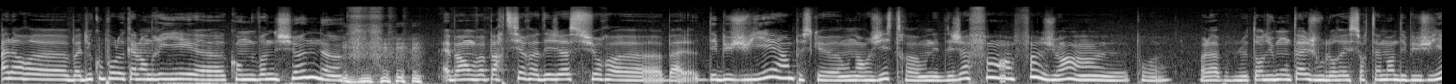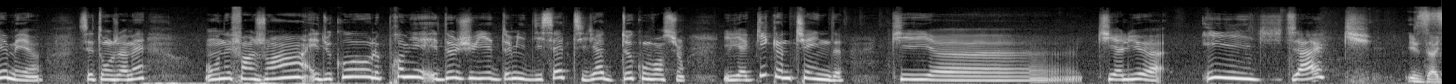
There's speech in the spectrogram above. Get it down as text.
Alors, euh, bah, du coup, pour le calendrier euh, convention, eh ben, on va partir déjà sur euh, bah, début juillet, hein, parce qu'on enregistre, on est déjà fin, fin juin. hein, pour, voilà, le temps du montage, vous l'aurez certainement début juillet, mais sait-on jamais. On est fin juin, et du coup, le 1er et 2 juillet 2017, il y a deux conventions. Il y a Geek Unchained, qui, qui a lieu à Isaac. Isaac,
